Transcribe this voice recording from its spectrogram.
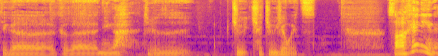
迭个搿个人啊，就是就吃酒席为主。上海人呢，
